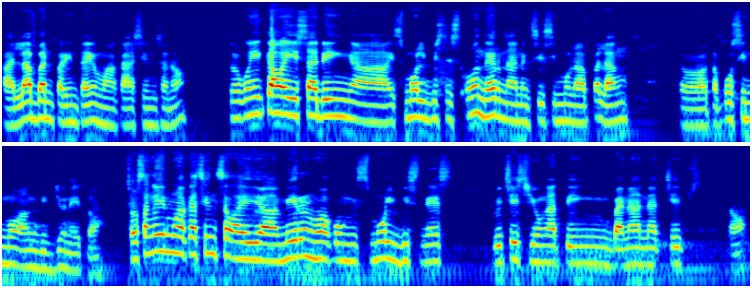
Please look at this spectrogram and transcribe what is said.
ah, laban pa rin tayo mga kasinso. No? So kung ikaw ay isa ding ah, small business owner na nagsisimula pa lang, so tapusin mo ang video na ito. So sa ngayon mga kasinso ay ah, meron ho akong small business which is yung ating banana chips, no?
